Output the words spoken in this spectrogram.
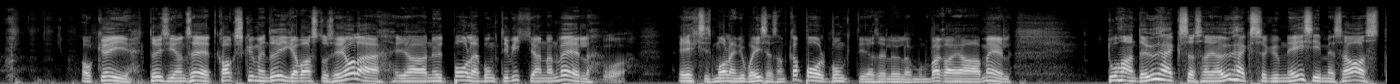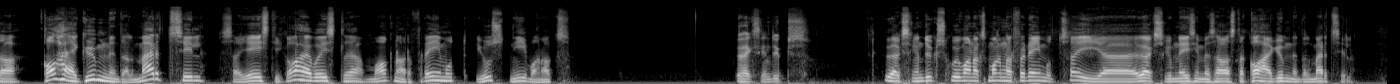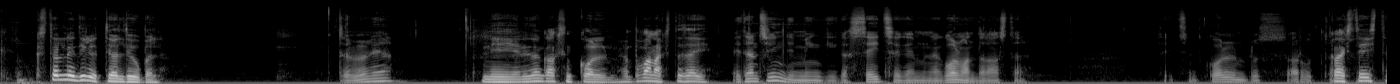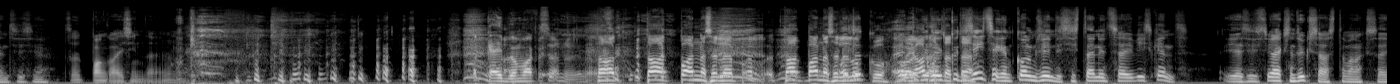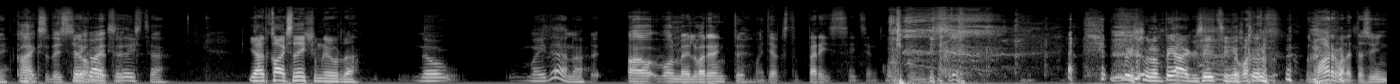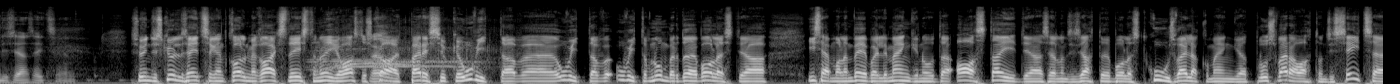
okei okay,, tõsi on see, et kakskümmend õige vastus ei ole ja nüüd poole punkti vihje annan veel oh.. Ehk siis ma olen juba ise saanud ka pool punkti ja selle üle on mul väga hea meel. tuhande üheksasaja üheksakümne esimese aasta kahekümnendal märtsil sai Eesti kahevõistleja Magnar Freimut just nii vanaks. üheksakümmend üks. üheksakümmend üks, kui vanaks Magnar Freimut sai äh, üheksakümne esimese aasta kahekümnendal märtsil? kas tal nüüd hiljuti ei olnud juubel? tal oli jah. nii, ja nüüd on kakskümmend kolm ja vanaks ta sai? Ei, ta on sündinud mingi kas seitsekümne kolmandal aastal seitsekümmend kolm pluss arvuta. kaheksateist on siis ju. sa oled panga esindaja käibemaks on. tahad, tahad panna selle, tahad panna selle lukku või arvutate? kui ta seitsekümmend kolm sündis, siis ta nüüd sai viiskümmend ja siis üheksakümmend üks aasta vanaks sai. kaheksateist kilomeetrit. kaheksateist või? jääd kaheksateistkümne juurde? no ma ei tea, noh. On meil varianti? ma ei tea, kas ta päris seitsekümmend kolm sündis sul on peaaegu seitsekümmend kolm. ma arvan, et ta sündis jah, seitsekümmend sündis küll seitsekümmend kolm ja kaheksateist on õige vastus ka, et päris niisugune huvitav, äh, huvitav, huvitav number tõepoolest ja ise ma olen veepalli mänginud aastaid ja seal on siis jah, tõepoolest kuus väljakumängijat pluss väravaht on siis seitse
